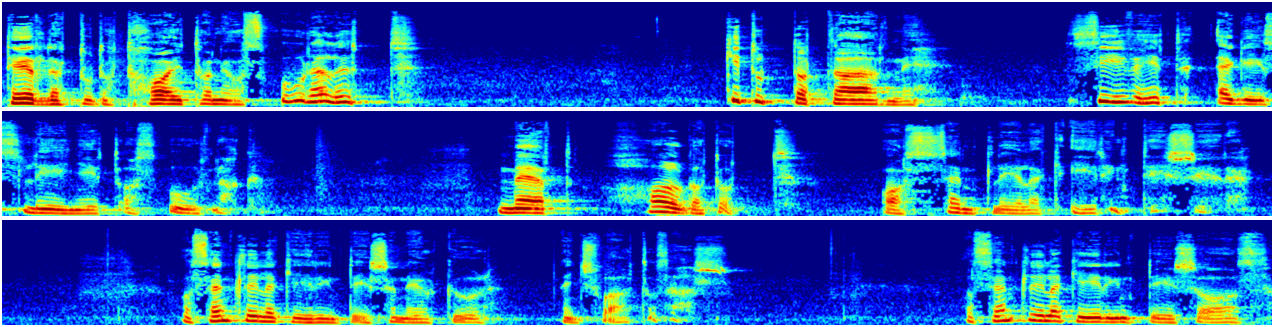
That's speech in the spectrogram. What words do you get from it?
térdet tudott hajtani az Úr előtt, ki tudta tárni szívét, egész lényét az Úrnak, mert hallgatott a Szentlélek érintésére. A Szentlélek érintése nélkül nincs változás. A Szentlélek érintése az,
